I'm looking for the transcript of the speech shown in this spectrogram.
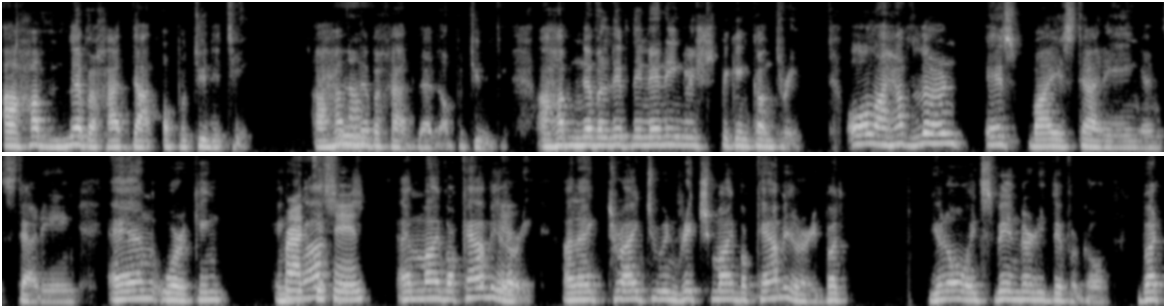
I have never had that opportunity. I have No. never had that opportunity. I have never lived in an English speaking country. All I have learned is by studying and studying and working in classes and my vocabulary. And I try to enrich my vocabulary, but you know, it's been very difficult, but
